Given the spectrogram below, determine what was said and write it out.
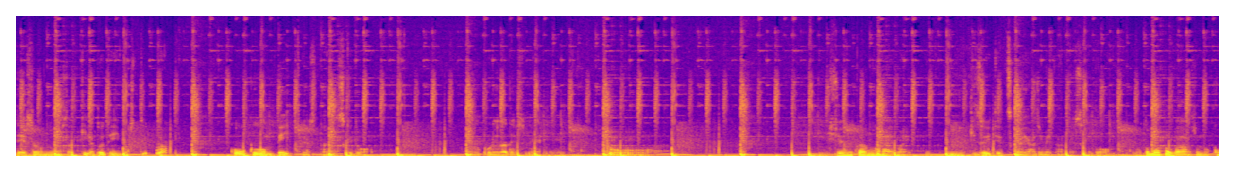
でそのさっき後で言いますって言った航空音ペイってやつなんですけどこれがですねえっと2週間ぐらい前に気づいて使い始めたんですけどもともとはその航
